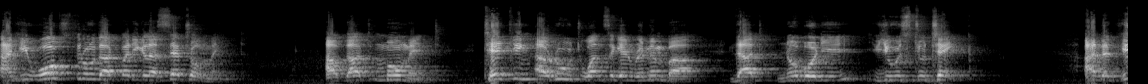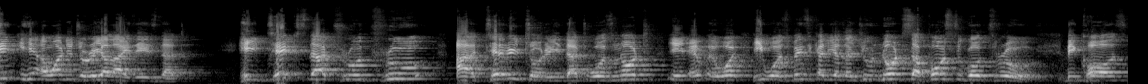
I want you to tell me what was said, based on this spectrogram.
And he walks through that particular settlement at that moment, taking a route, once again, remember, that nobody used to take. And the thing here I want you to realize is that he takes that route through a territory that was not, he was basically, as a Jew, not supposed to go through because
